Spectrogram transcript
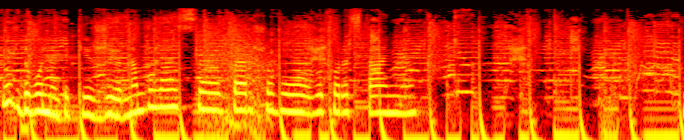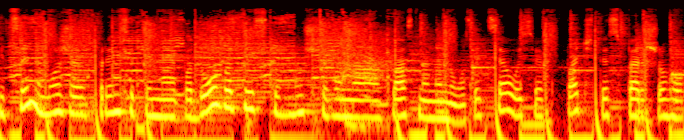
Туш доволі таки жирна була з першого використання. І це не може, в принципі, не подобатись, тому що вона класно наноситься. Ось, як бачите, з першого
